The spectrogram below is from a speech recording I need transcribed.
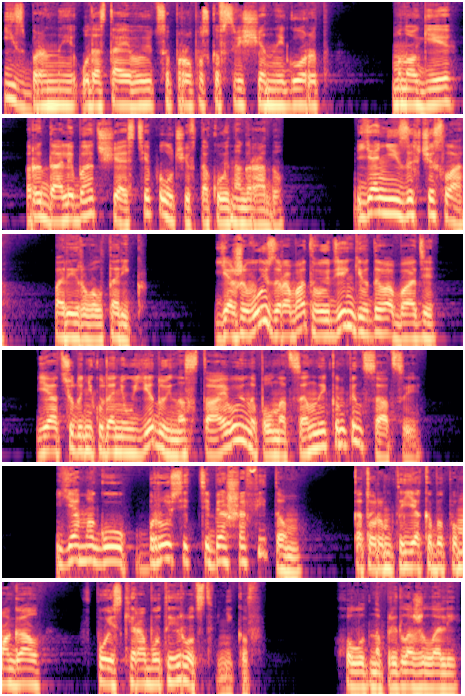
избранные удостаиваются пропуска в священный город. Многие рыдали бы от счастья, получив такую награду». «Я не из их числа», – парировал Тарик. Я живу и зарабатываю деньги в Девабаде. Я отсюда никуда не уеду и настаиваю на полноценной компенсации. Я могу бросить тебя шафитом, которым ты якобы помогал в поиске работы и родственников», — холодно предложил Али.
